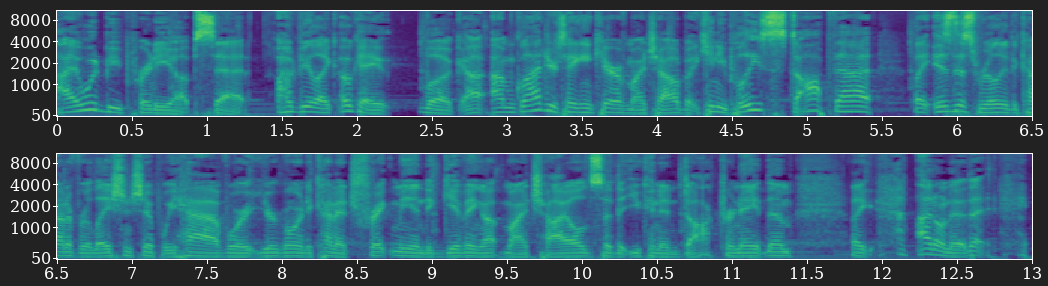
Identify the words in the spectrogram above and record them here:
i would be pretty upset i'd be like okay look, I, am glad you're taking care of my child, but can you please stop that? Like, is this really the kind of relationship we have where you're going to kind of trick me into giving up my child so that you can indoctrinate them? Like, I don't know that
